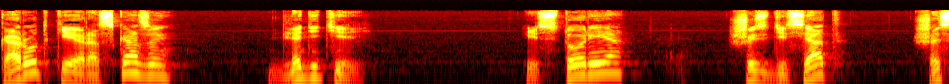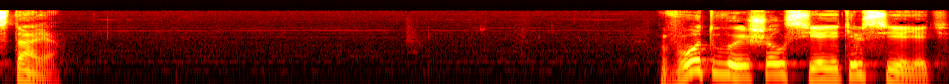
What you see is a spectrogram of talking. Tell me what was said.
Короткие рассказы для детей. История 66. Вот вышел сеятель сеять,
